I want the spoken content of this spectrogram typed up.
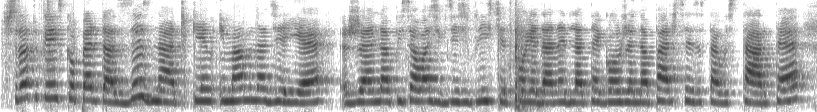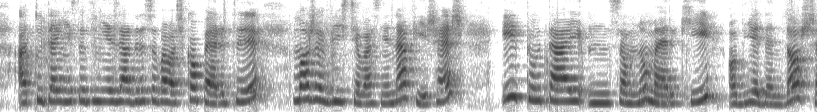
W środku jest koperta ze znaczkiem i mam nadzieję, że napisałaś gdzieś w liście Twoje dane, dlatego że na paczce zostały starte, a tutaj niestety nie zaadresowałaś koperty. Może w liście właśnie napiszesz. I tutaj mm, są numerki od 1 do 6.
